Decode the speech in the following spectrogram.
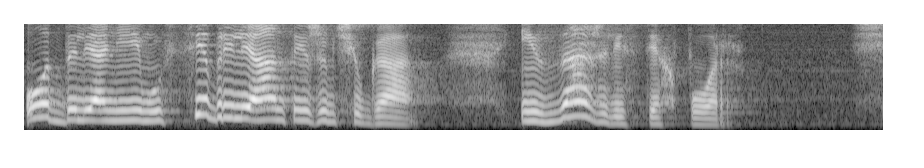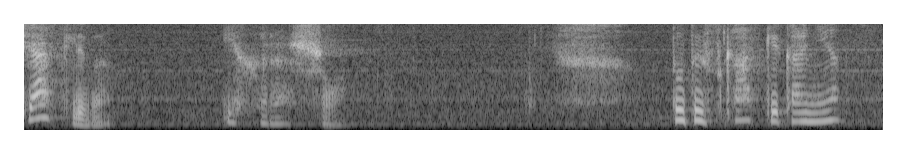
Отдали они ему все бриллианты и жемчуга. И зажили с тех пор счастливо и хорошо. Тут и сказки конец –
